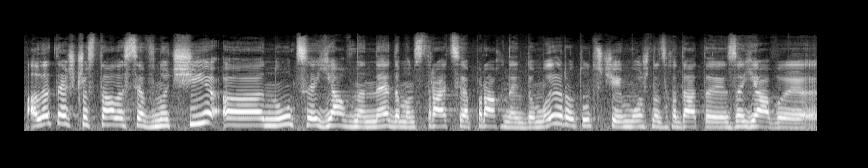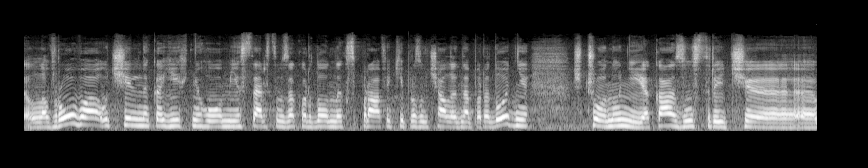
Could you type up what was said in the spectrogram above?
Але те, що сталося вночі, е, ну це явна не демонстрація прагнень до миру. Тут ще й можна згадати заяви Лаврова, очільника їхнього міністерства закордонних справ, які прозвучали напередодні. Що ну ні, яка зустріч е,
